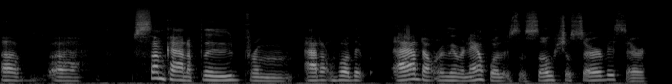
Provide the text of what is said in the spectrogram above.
of uh, some kind of food from I don't whether I don't remember now whether it's a social service or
